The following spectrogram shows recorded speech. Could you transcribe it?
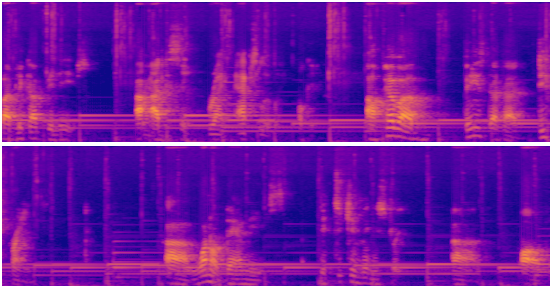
biblical beliefs are, are the same. Right, absolutely. Okay. However, things that are different. Uh, one of them is the teaching ministry uh, of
